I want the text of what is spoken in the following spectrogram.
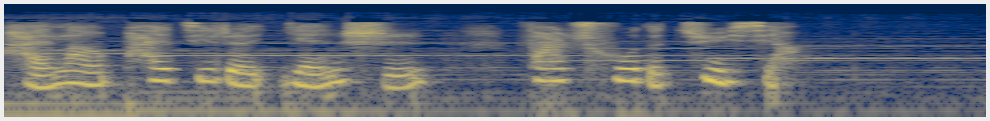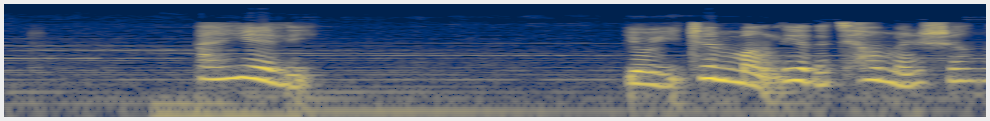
海浪拍击着岩石发出的巨响。半夜里，有一阵猛烈的敲门声。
